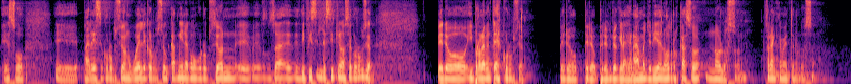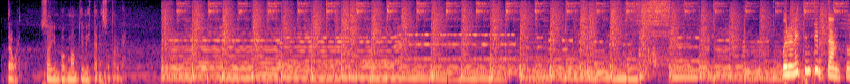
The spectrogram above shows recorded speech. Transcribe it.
eso eh, parece corrupción, huele corrupción, camina como corrupción, eh, eh, o sea, es difícil decir que no sea corrupción, pero, y probablemente es corrupción, pero, pero, pero creo que la gran mayoría de los otros casos no lo son, francamente no lo son. Pero bueno soy un poco más optimista en eso tal vez. Bueno, en este intertanto,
